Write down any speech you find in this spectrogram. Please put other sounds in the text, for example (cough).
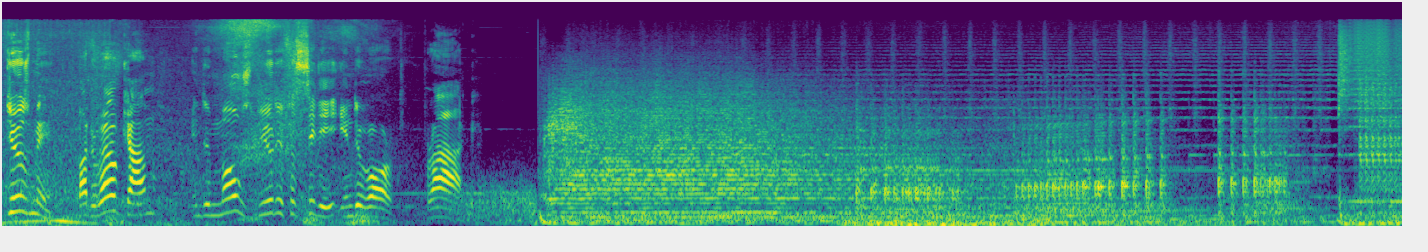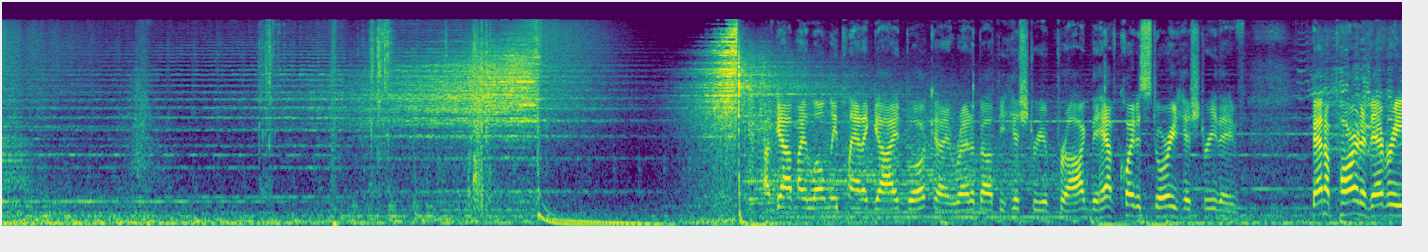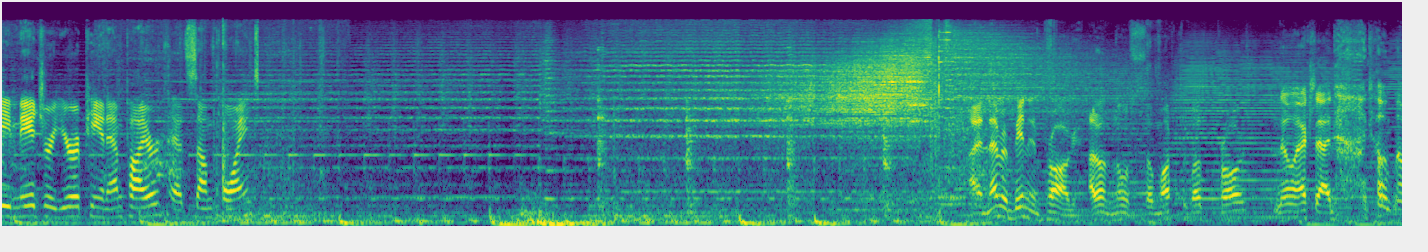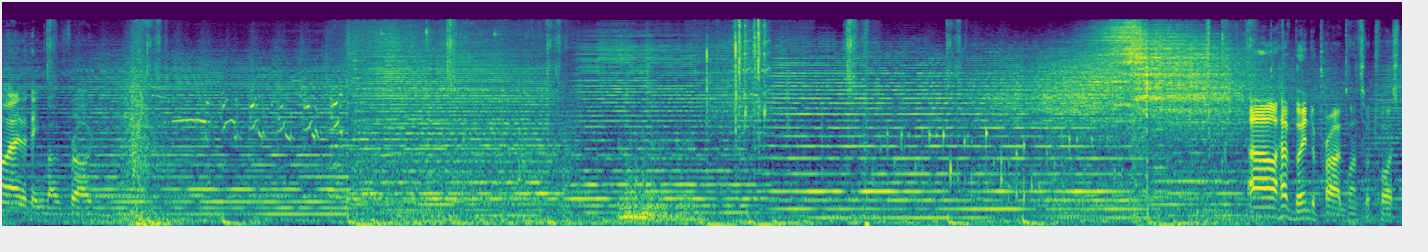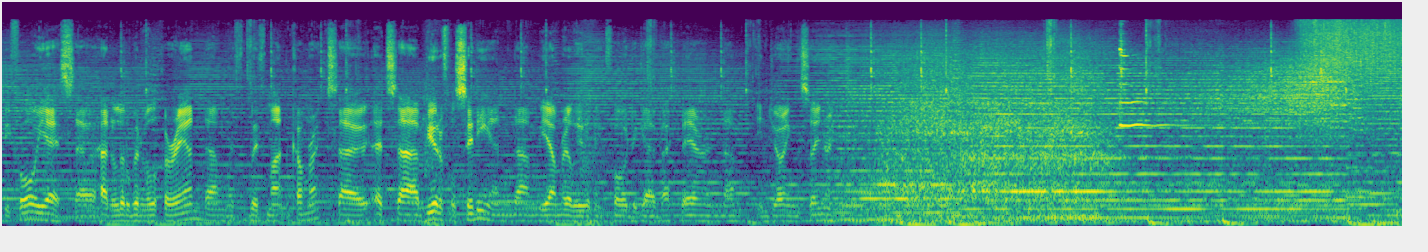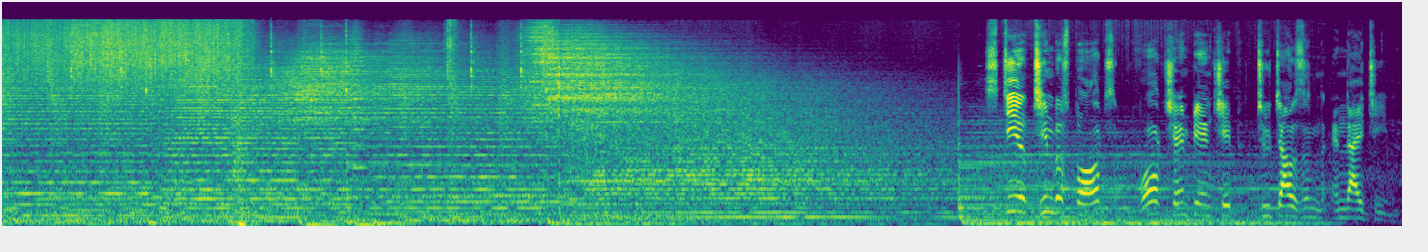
Excuse me, but welcome in the most beautiful city in the world, Prague. I've got my Lonely Planet guidebook. I read about the history of Prague. They have quite a storied history. They've been a part of every major European empire at some point. I've never been in Prague. I don't know so much about Prague. No, actually, I, (laughs) I don't know anything about Prague. Uh, I have been to Prague once or twice before, yes. So I had a little bit of a look around um, with, with Martin Comrade. So it's a beautiful city and um, yeah, I'm really looking forward to go back there and um, enjoying the scenery. STIHL TIMBERSPORTS World Championship 2019.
